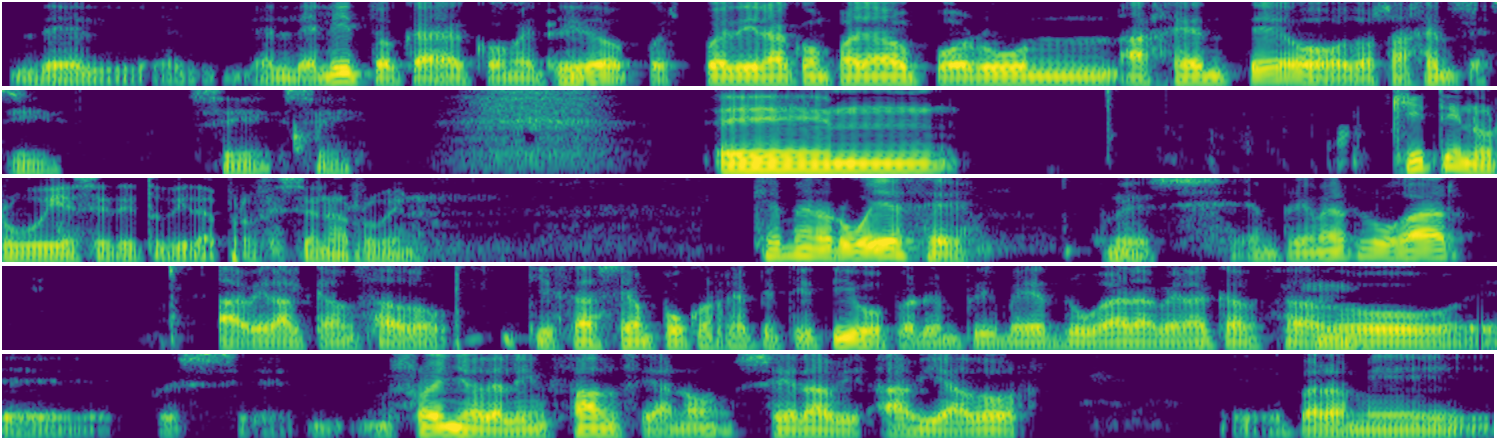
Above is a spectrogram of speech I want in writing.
del delito que ha cometido, pues puede ir acompañado por un agente o dos agentes. Sí, sí, sí. Em, ¿Qué te enorgullece de tu vida profesional, Rubén? ¿Qué me enorgullece? Pues en primer lugar, haber alcanzado, quizás sea un poco repetitivo, pero en primer lugar haber alcanzado eh, pues, eh, un sueño de la infancia, ¿no? Ser aviador. Eh, para mí,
